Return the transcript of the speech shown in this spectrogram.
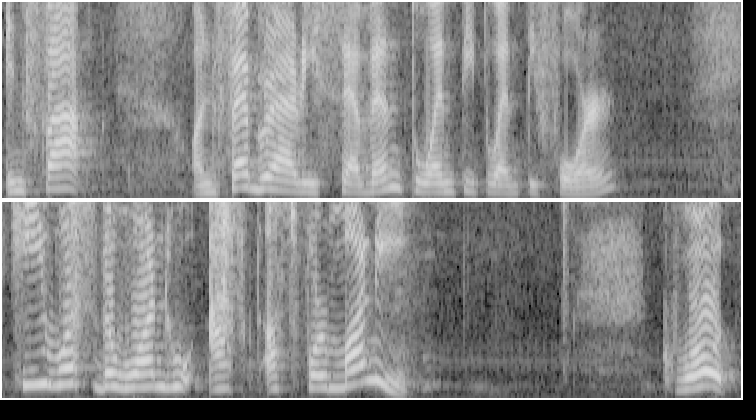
In fact, On February 7, 2024, he was the one who asked us for money. Quote,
